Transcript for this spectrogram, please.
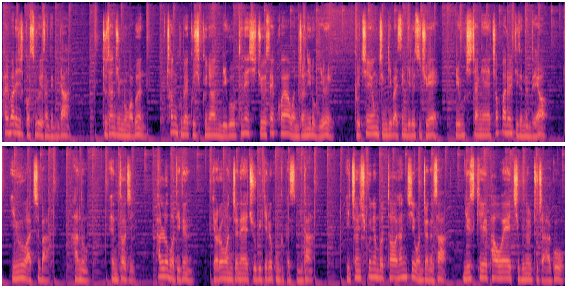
활발해질 것으로 예상됩니다. 두산 중공업은 1999년 미국 테네시주 세코야 원전 1호기의 교체용 증기 발생기를 수주해 미국 시장에 첫 발을 디뎠는데요. 이후 아츠바, 아노, 엔터지, 팔로버디 등 여러 원전에 주기기를 공급했습니다. 2019년부터 현지 원전회사 뉴스케일 파워에 지분을 투자하고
